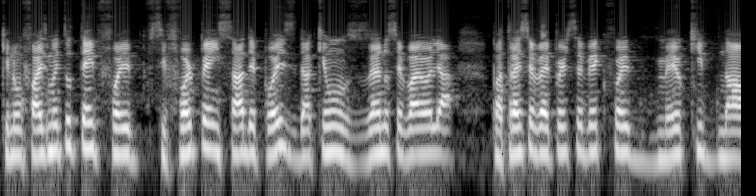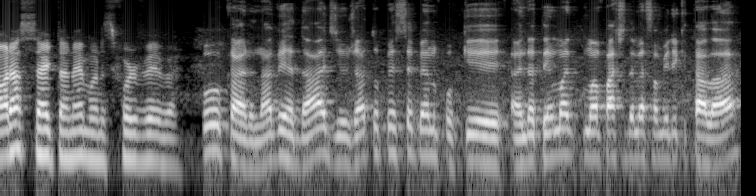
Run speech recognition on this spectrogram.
que não faz muito tempo, foi, se for pensar depois, daqui uns anos você vai olhar pra trás, você vai perceber que foi meio que na hora certa, né, mano, se for ver, velho. Pô, cara, na verdade, eu já tô percebendo, porque ainda tem uma, uma parte da minha família que tá lá.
